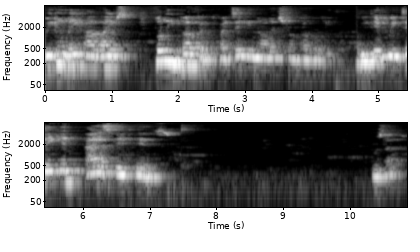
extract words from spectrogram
We can make our lives fully perfect by taking knowledge from Bhagavad Gita. If we take it as it is. Who's that?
